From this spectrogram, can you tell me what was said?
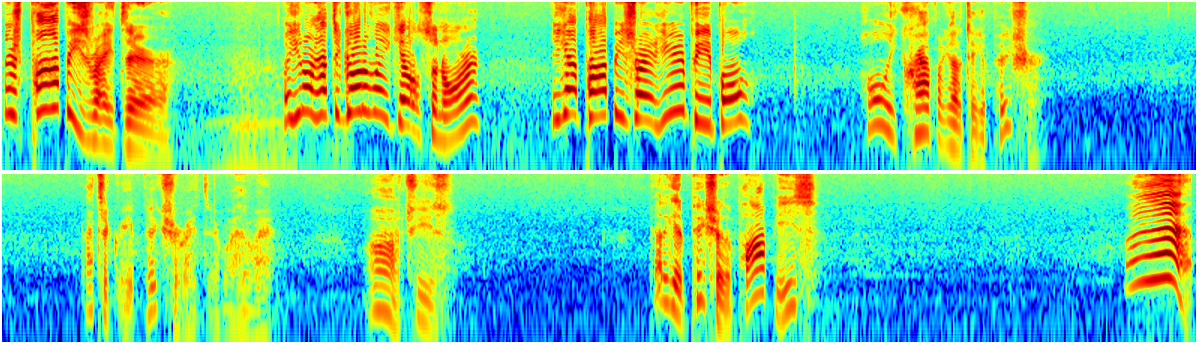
There's poppies right there. Well, you don't have to go to Lake Elsinore. You got poppies right here, people. Holy crap, I gotta take a picture. That's a great picture right there, by the way. Oh, jeez. Gotta get a picture of the poppies. Look at that.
